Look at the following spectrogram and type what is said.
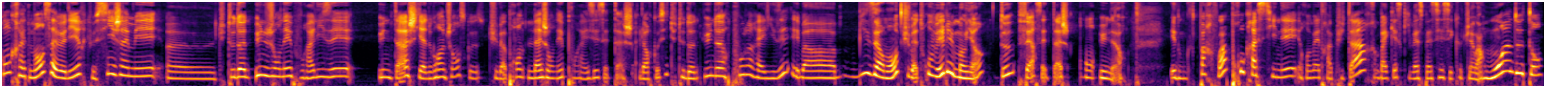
Concrètement, ça veut dire que si jamais euh, tu te donnes une journée pour réaliser une tâche, il y a de grandes chances que tu vas prendre la journée pour réaliser cette tâche. Alors que si tu te donnes une heure pour la réaliser, et eh bah bizarrement, tu vas trouver les moyens de faire cette tâche en une heure. Et donc parfois, procrastiner, remettre à plus tard, bah, qu'est-ce qui va se passer? C'est que tu vas avoir moins de temps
